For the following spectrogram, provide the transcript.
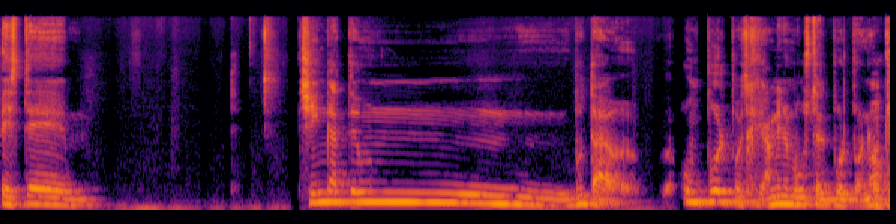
este, chingate un, puta, un pulpo, es que a mí no me gusta el pulpo, ¿no? Ok.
